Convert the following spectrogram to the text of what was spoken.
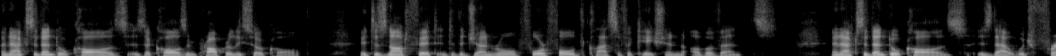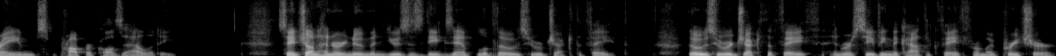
An accidental cause is a cause improperly so called. It does not fit into the general fourfold classification of events. An accidental cause is that which frames proper causality. St. John Henry Newman uses the example of those who reject the faith. Those who reject the faith in receiving the Catholic faith from a preacher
